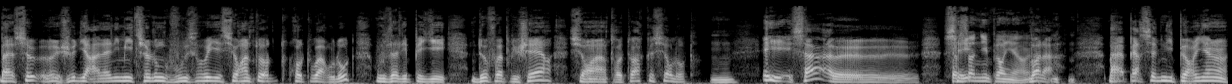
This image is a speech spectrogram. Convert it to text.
bah, ce, euh, je veux dire, à la limite, selon que vous soyez sur un trottoir ou l'autre, vous allez payer deux fois plus cher sur un trottoir que sur l'autre. Mm. Et, ça, euh, personne n'y peut rien. Hein. Voilà. bah, personne n'y peut rien.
